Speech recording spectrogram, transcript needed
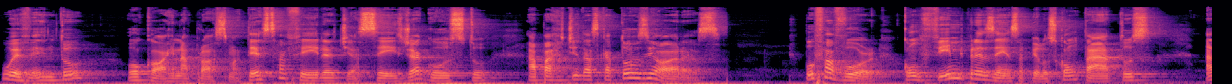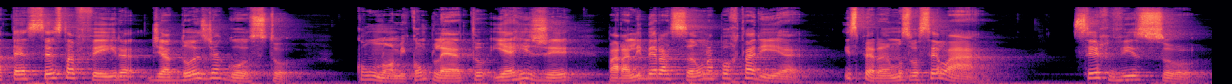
O evento ocorre na próxima terça-feira, dia 6 de agosto, a partir das 14 horas. Por favor, confirme presença pelos contatos até sexta-feira, dia 2 de agosto, com o nome completo e RG para liberação na portaria. Esperamos você lá! Serviço.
